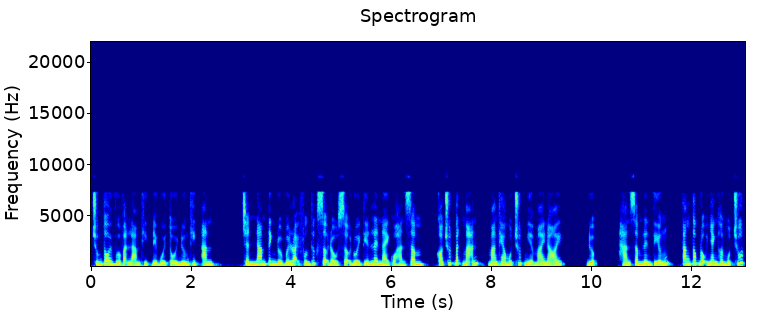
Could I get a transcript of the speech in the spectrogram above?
chúng tôi vừa vặn làm thịt để buổi tối nướng thịt ăn. Trần Nam Tinh đối với loại phương thức sợ đầu sợ đuôi tiến lên này của Hàn Sâm, có chút bất mãn, mang theo một chút mỉa mai nói. Được. Hàn Sâm lên tiếng, tăng tốc độ nhanh hơn một chút.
